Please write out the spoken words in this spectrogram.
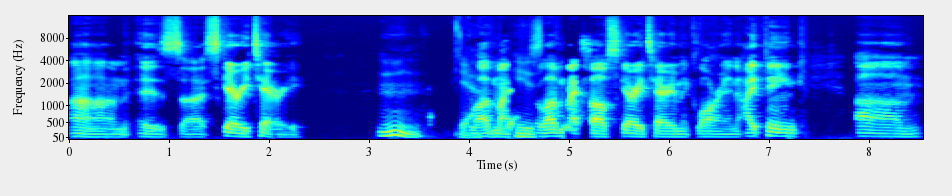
um, is uh, Scary Terry. mm, yeah, love my love myself, Scary Terry McLaurin. I think, um,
